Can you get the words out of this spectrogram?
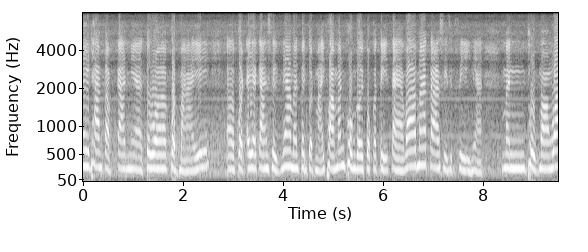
ในทางกลับกันเนี่ยตัวกฎหมายเอ่อ กฎอายการศึกเนี่ยมันเป็นกฎหมายความมั่นคงโดยปกติ แต่ว่ามาตรา 44 เนี่ยมันถูกมองว่า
